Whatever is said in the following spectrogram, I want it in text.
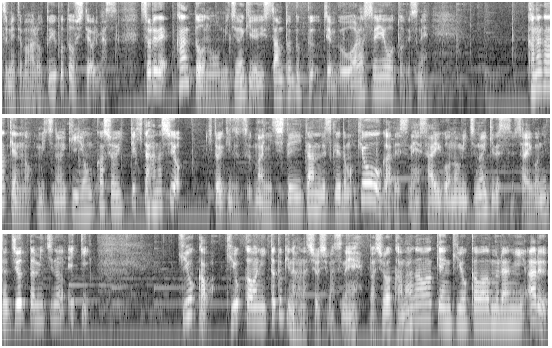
集めて回ろうということをしております。それで、関東の道の駅スタンプブック全部終わらせようとですね、神奈川県の道の駅4カ所行ってきた話を一駅ずつ毎日していたんですけれども今日がですね最後の道の駅です最後に立ち寄った道の駅清川清川に行った時の話をしますね。場所は神奈川県清川村にある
